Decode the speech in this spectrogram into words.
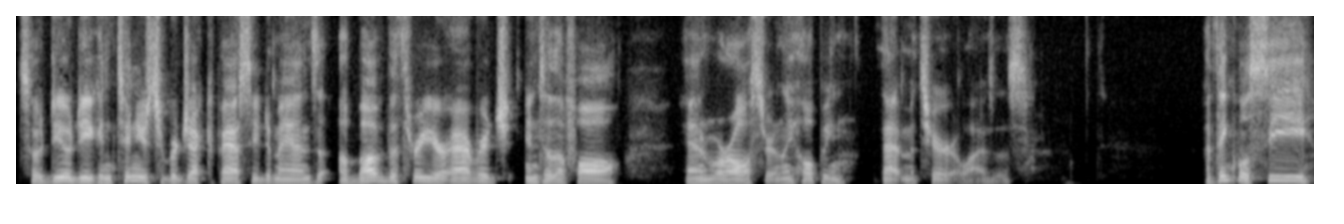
So DoD continues to project capacity demands above the three-year average into the fall, and we're all certainly hoping that materializes. I think we'll see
